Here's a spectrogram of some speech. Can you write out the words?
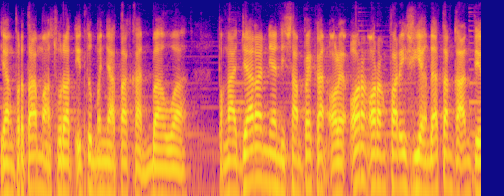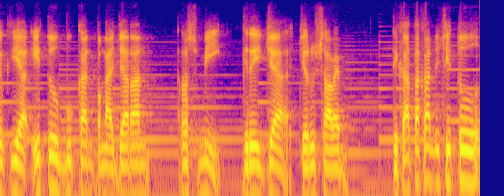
yang pertama, surat itu menyatakan bahwa pengajaran yang disampaikan oleh orang-orang Farisi yang datang ke Antioquia itu bukan pengajaran resmi gereja Jerusalem. Dikatakan di situ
